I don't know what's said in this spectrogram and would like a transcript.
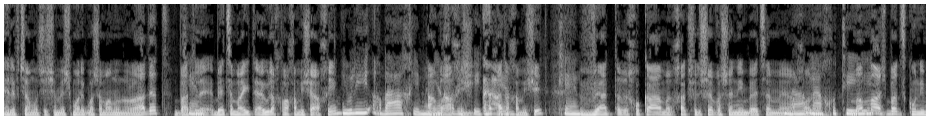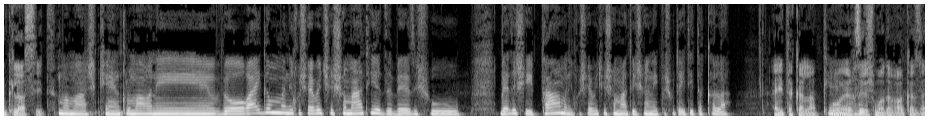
1968 כמו שאמרנו נולדת, בת כן. ל... בעצם היית, היו לך כבר חמישה אחים? היו לי ארבעה אחים, אני החמישית. כן. את החמישית? כן. ואת רחוקה מרחק של שבע שנים בעצם מאחותי. ממש בת זקונים קלאסית. ממש, כן, כלומר אני, והוריי גם אני חושבת ששמעתי את זה באיזשהו, באיזושהי פעם, אני חושבת ששמעתי שאני פשוט הייתי תקלה. היית תקלה. כן. או, איך זה לשמוע דבר כזה?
